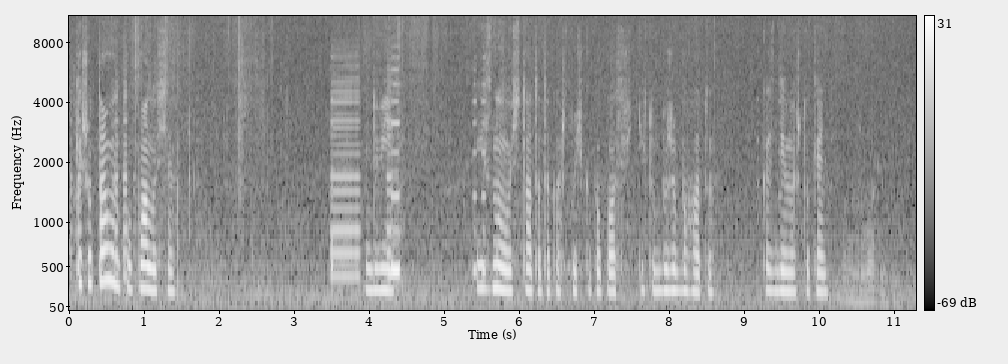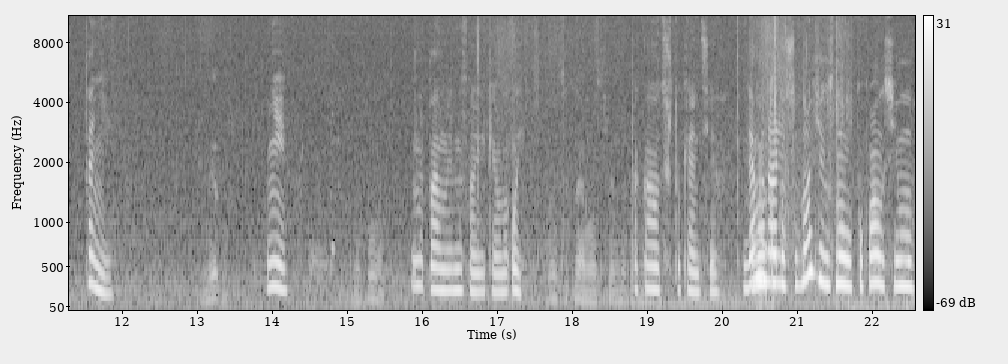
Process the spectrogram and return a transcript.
тільки що там попалося. Дві. І знову ось тата така штучка попалася. Їх тут дуже багато. Якась дивна штукень. Та ні. Ні. Напевно, я не знаю, яке воно. Ой. Така от штукенція. Йдемо далі. Сигнальчик знову попалось йому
